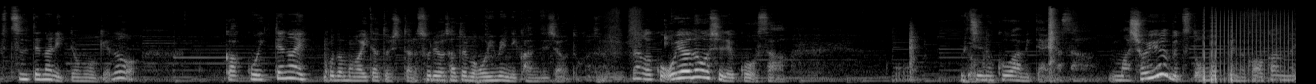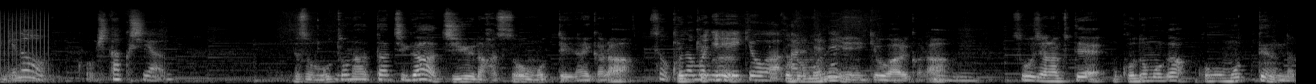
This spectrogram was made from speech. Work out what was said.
普通って何って思うけど学校行ってない子供がいたとしたらそれを例えば負い目に感じちゃうとかさ、なんかこう親同士でこうさこううちの子はみたいなさまあ所有物と思ってるのかわかんないけど、うん。こう比較し合う。でその大人たちが自由な発想を持っていないからそう子供に影響が子供にあるんでね。影響があるから、うんそうじゃなくて子供がこう思ってるんだっ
